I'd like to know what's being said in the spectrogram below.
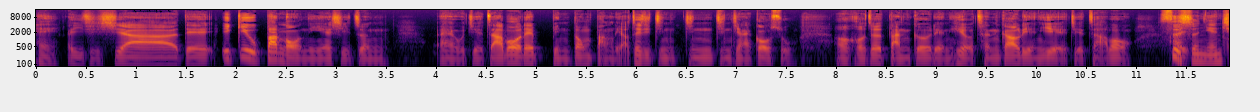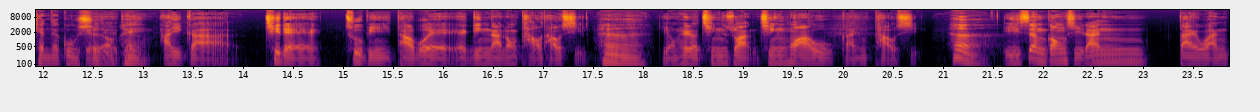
嘿，嘿，伊是写的一九八五年的时阵，哎，有一个查某咧屏东放疗，这是真真真正的故事。哦，或者单哥连叶、陈高连叶一个查某，四十年前的故事哦，嘿，，啊，伊甲七个厝边头尾的囡仔拢偷偷死，哼。用迄个氰酸氰化物甲因偷死。哼，以圣公是咱台湾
